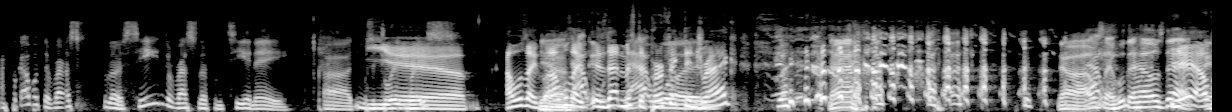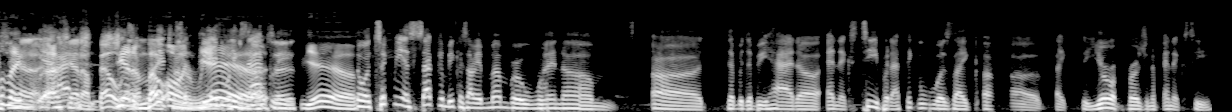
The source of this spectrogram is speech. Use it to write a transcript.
I forgot what the wrestler. Seeing the wrestler from TNA. Uh, was it Jordynne Grace? Yeah. I was like, Yeah. I was like, That is that Mr. that Perfect in drag? No, I was like, who the hell is that? Yeah, I was she like, had a, yeah, she had a belt. she had a and I'm, like, belt on. read Yeah, Exactly. Yeah. So it took me a second because I remember when um uh WWE had uh NXT, but I think it was like uh, uh like the Europe version of NXT.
